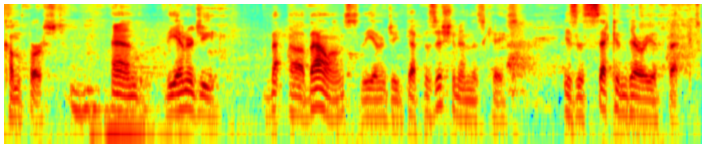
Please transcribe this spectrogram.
come 1st And the energy ba- uh, balance, the energy deposition in this case, is a secondary effect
